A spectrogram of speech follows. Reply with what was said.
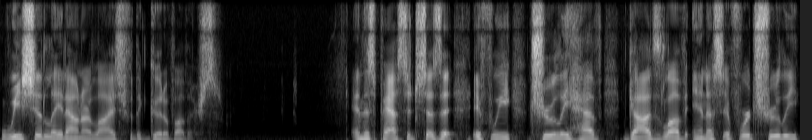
we should lay down our lives for the good of others. And this passage says that if we truly have God's love in us, if we're truly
